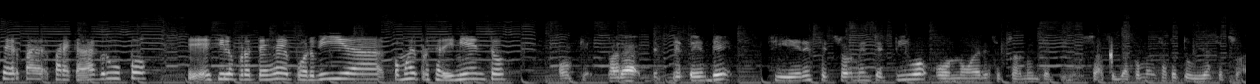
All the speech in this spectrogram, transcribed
ser para, para cada grupo, si lo protege de por vida, cómo es el procedimiento. Ok, para, depende si eres sexualmente activo o no eres sexualmente activo. O sea, si ya comenzaste tu vida sexual.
